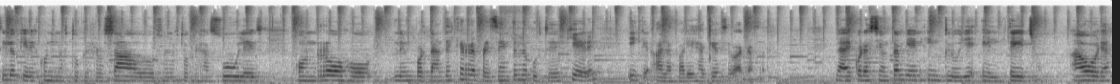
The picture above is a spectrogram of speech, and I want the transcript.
si lo quieres con unos toques rosados, unos toques azules, con rojo, lo importante es que representen lo que ustedes quieren y que a la pareja que se va a casar. La decoración también incluye el techo. Ahora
